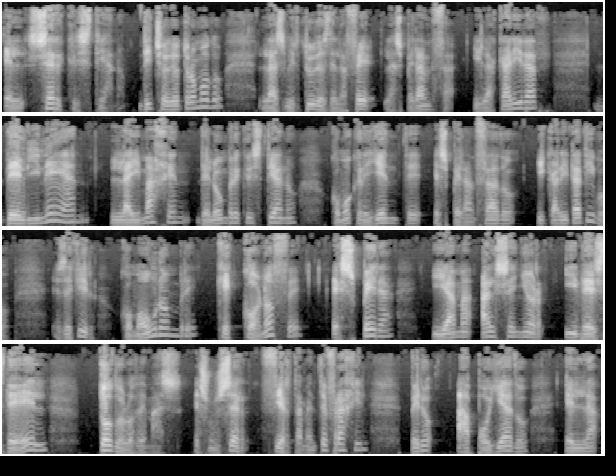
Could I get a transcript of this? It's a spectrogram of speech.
el ser cristiano. Dicho de otro modo, las virtudes de la fe, la esperanza y la caridad delinean la imagen del hombre cristiano como creyente, esperanzado y caritativo, es decir, como un hombre que conoce, espera y ama al Señor y desde él todo lo demás. Es un ser ciertamente frágil, pero apoyado en la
